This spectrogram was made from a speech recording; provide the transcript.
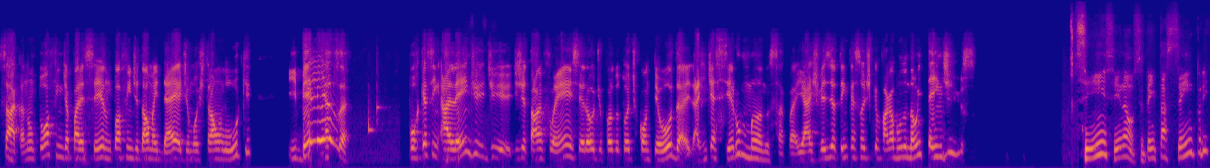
saca? Não tô afim de aparecer, não tô afim de dar uma ideia, de mostrar um look, e beleza! Porque, assim, além de, de digital influencer ou de produtor de conteúdo, a gente é ser humano, saca? E às vezes eu tenho a impressão de que o vagabundo não entende isso. Sim, sim, não. Você tem que estar sempre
